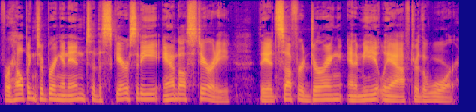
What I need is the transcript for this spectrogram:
for helping to bring an end to the scarcity and austerity they had suffered during and immediately after the war.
